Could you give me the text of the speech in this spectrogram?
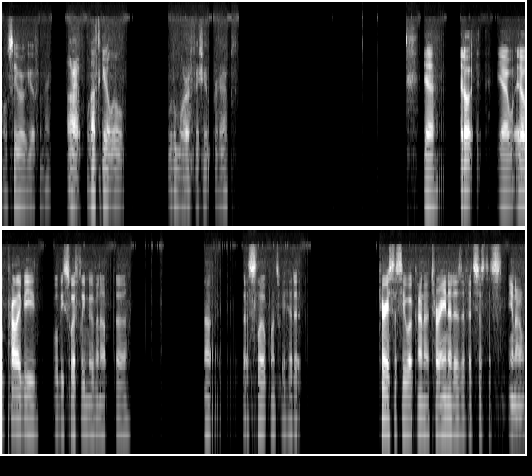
we'll see where we go from there. All right, we'll have to get a little, a little more efficient, perhaps. Yeah, it'll, yeah, it'll probably be, we'll be swiftly moving up the, uh, the slope once we hit it. Curious to see what kind of terrain it is, if it's just a, you know,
